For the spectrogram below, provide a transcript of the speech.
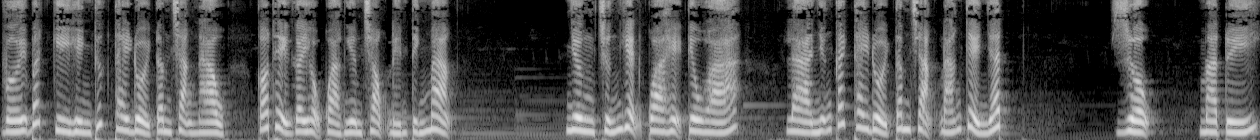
với bất kỳ hình thức thay đổi tâm trạng nào có thể gây hậu quả nghiêm trọng đến tính mạng. Nhưng chứng nghiện qua hệ tiêu hóa là những cách thay đổi tâm trạng đáng kể nhất. Rượu, ma túy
